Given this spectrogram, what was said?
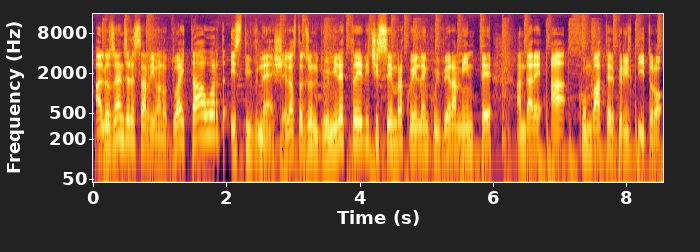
A Los Angeles arrivano Dwight Howard e Steve Nash e la stagione 2013 sembra quella in cui veramente andare a combattere per il titolo.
